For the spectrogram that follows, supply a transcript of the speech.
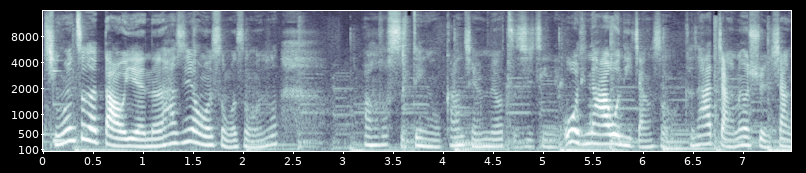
请问这个导言呢？他是用了什么什么？说。然后说死定了，我刚前面没有仔细听，我有听到他问题讲什么，可是他讲那个选项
